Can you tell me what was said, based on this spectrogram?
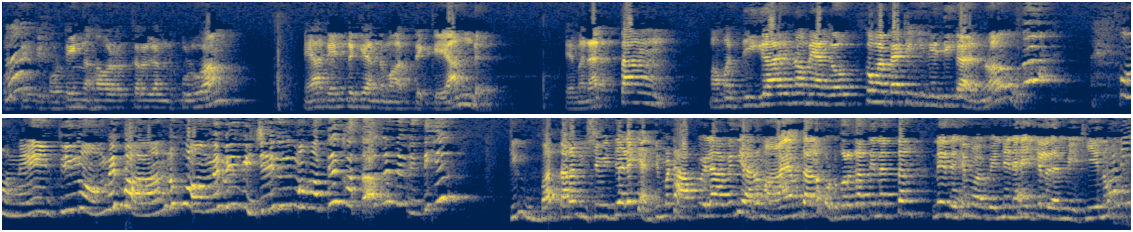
ඈ? පොටේ පොටින් අහවර කරගන්න පුළුවන්. මෙයාට එන්න කියන්න මාත් එක්ක යන්න. එහෙම නැත්තම් මම දිගාරිනවා මෙයාගේ ඔක්කොම පැටිකිලි දිගාරිනවා. අනේ ඉතින් අම්මේ බලන්නකෝ අම්මේ මේ විජේසිරි මහත්තයා කතා කරන විදිහ. ඉතින් උඹත් අර විශ්වවිද්‍යාලේ කැන්ටිමට ආපු වෙලාවේදී අර මායම් දාලා කොටු කරගත්තේ නැත්තම් නේද එහෙම වෙන්නේ නැහැ කියලා දැන් මේ කියනවනේ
